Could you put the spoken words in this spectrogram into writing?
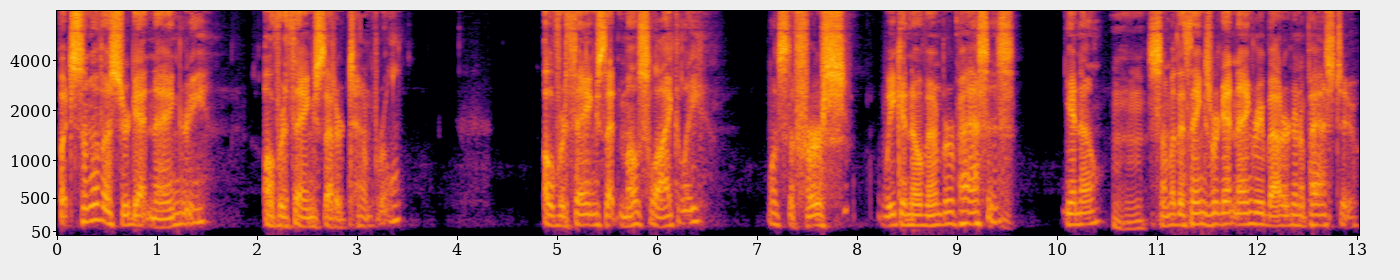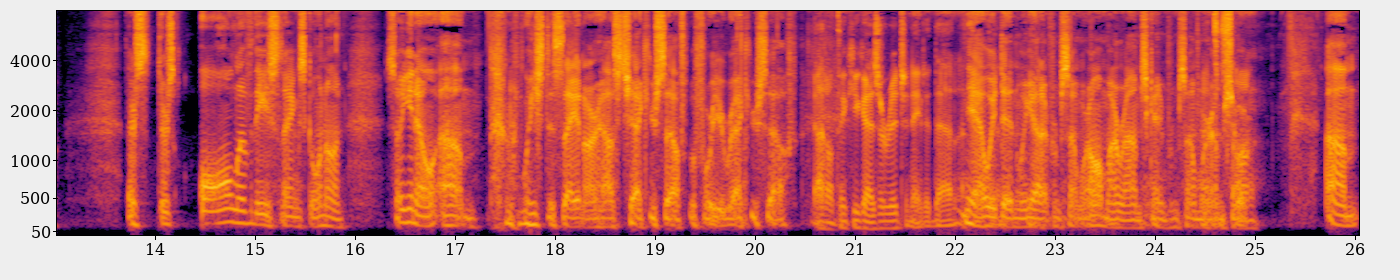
But some of us are getting angry over things that are temporal, over things that most likely, once the first week of November passes, you know, mm-hmm. some of the things we're getting angry about are going to pass too. There's there's all of these things going on. So you know, um, we used to say in our house, check yourself before you wreck yourself. I don't think you guys originated that. Yeah, we that- did. and We got it from somewhere. All my rhymes came from somewhere. I'm sure. song.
